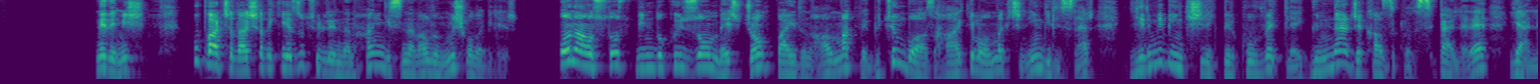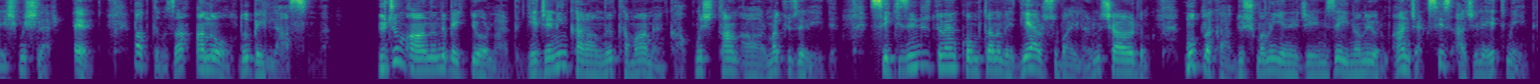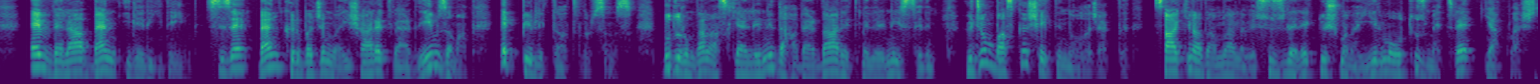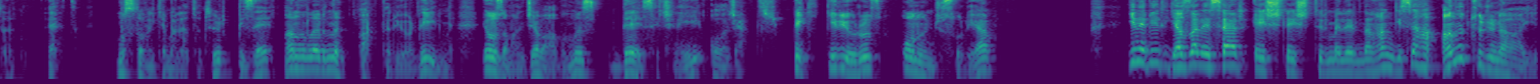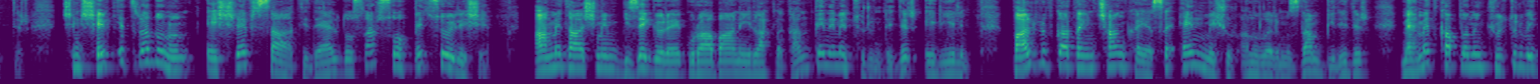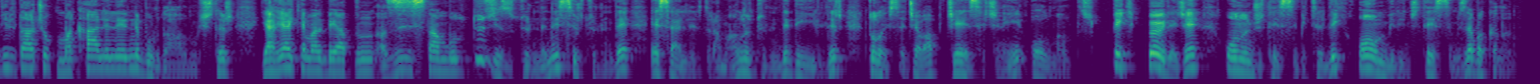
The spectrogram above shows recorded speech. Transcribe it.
Ne demiş? Bu parçada aşağıdaki yazı türlerinden hangisinden alınmış olabilir? 10 Ağustos 1915 Conk bayrağını almak ve bütün boğaza hakim olmak için İngilizler 20 bin kişilik bir kuvvetle günlerce kazdıkları siperlere yerleşmişler. Evet baktığımızda anı olduğu belli aslında. Hücum anını bekliyorlardı. Gecenin karanlığı tamamen kalkmış, tan ağarmak üzereydi. 8. Tümen komutanı ve diğer subaylarını çağırdım. Mutlaka düşmanı yeneceğinize inanıyorum. Ancak siz acele etmeyin. Evvela ben ileri gideyim. Size ben kırbacımla işaret verdiğim zaman hep birlikte atılırsınız. Bu durumdan askerlerini de haberdar etmelerini istedim. Hücum baskın şeklinde olacaktı. Sakin adamlarla ve süzülerek düşmana 20-30 metre yaklaştı. Evet. Mustafa Kemal Atatürk bize anılarını aktarıyor değil mi? E o zaman cevabımız D seçeneği olacaktır. Peki geliyoruz 10. soruya. Yine bir yazar eser eşleştirmelerinden hangisi ha, anı türüne aittir? Şimdi Şevket Rado'nun Eşref Saati değerli dostlar sohbet söyleşi. Ahmet Haşim'in bize göre Gurabani Laklakan deneme türündedir. Eleyelim. Fahri Rıfkı Atay'ın Çankayası en meşhur anılarımızdan biridir. Mehmet Kaplan'ın kültür ve dil daha çok makalelerini burada almıştır. Yahya Kemal Beyatlı'nın Aziz İstanbul düz yazı türünde, nesir türünde eserleridir ama anı türünde değildir. Dolayısıyla cevap C seçeneği olmalıdır. Peki böylece 10. testi bitirdik. 11. testimize bakalım.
